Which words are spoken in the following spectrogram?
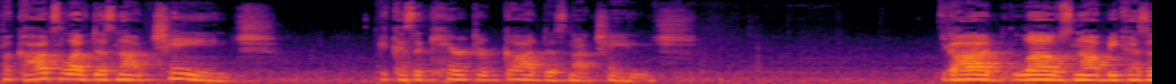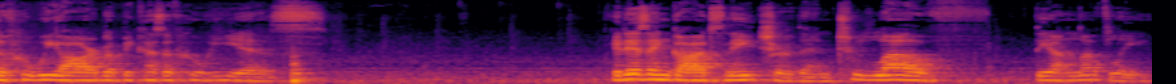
But God's love does not change because the character of God does not change. God loves not because of who we are, but because of who He is. It is in God's nature, then, to love the unlovely.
